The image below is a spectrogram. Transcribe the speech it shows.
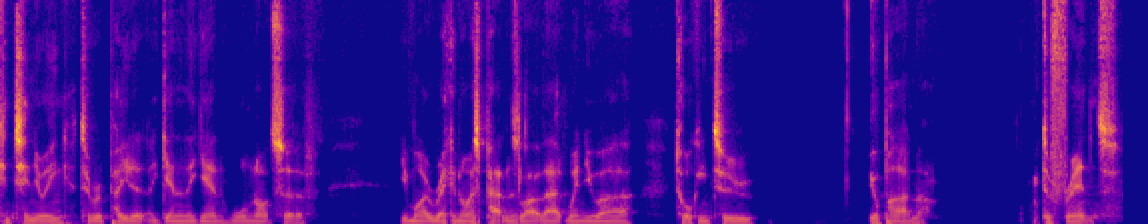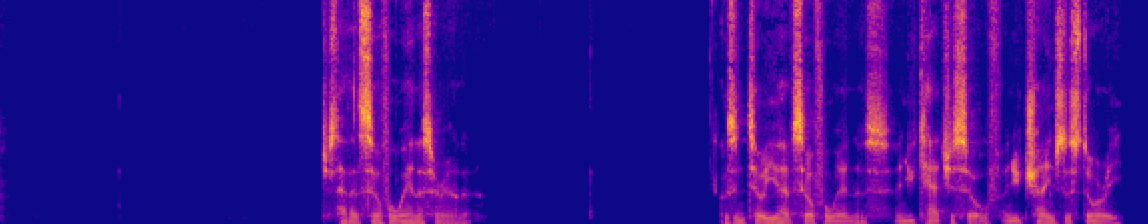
continuing to repeat it again and again will not serve. You might recognize patterns like that when you are talking to your partner to friends. Just have that self awareness around it. Because until you have self awareness and you catch yourself and you change the story,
